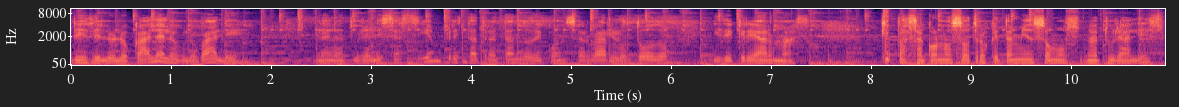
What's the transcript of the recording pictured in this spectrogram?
Desde lo local a lo global, ¿eh? La naturaleza siempre está tratando de conservarlo todo y de crear más. ¿Qué pasa con nosotros que también somos naturales?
